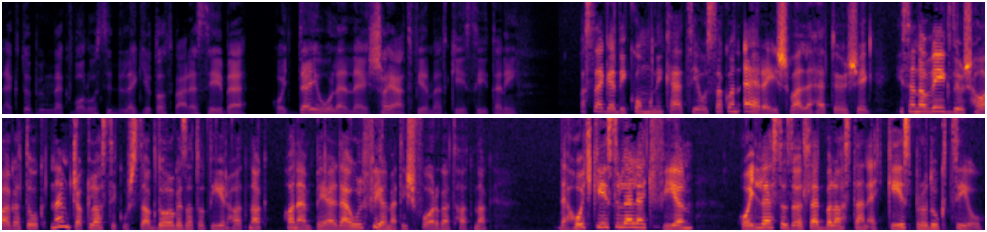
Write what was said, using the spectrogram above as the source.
Legtöbbünknek valószínűleg jutott már eszébe, hogy de jó lenne egy saját filmet készíteni. A szegedi kommunikáció szakon erre is van lehetőség, hiszen a végzős hallgatók nem csak klasszikus szakdolgozatot írhatnak, hanem például filmet is forgathatnak. De hogy készül el egy film? Hogy lesz az ötletből aztán egy kész produkció?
